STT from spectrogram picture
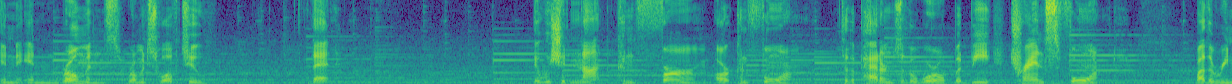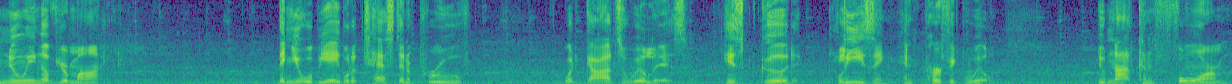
in, in Romans, Romans 12 2, that, that we should not confirm or conform to the patterns of the world, but be transformed by the renewing of your mind. Then you will be able to test and approve what God's will is, His good, pleasing, and perfect will. Do not conform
